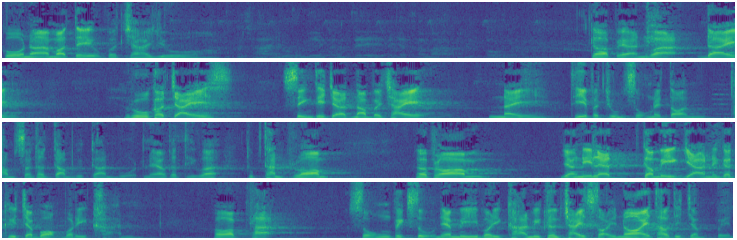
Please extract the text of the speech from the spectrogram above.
โกนามะเตอุปชายโย ก็เป็นอันว่าได้รู้เข้าใจสิ่งที่จะนำไปใช้ในที่ประชุมสงฆ์ในตอน ทำสังฆกรรมคือการบวชแล้วก็ถือว่าทุกท่านพร้อมพร้อมอย่างนี้แล้วก็มีอีกอย่างหนึ่งก็คือจะบอกบริขาร เพราะว่าพระสงฆ์ภิกษุเนี่ยมีบริขารมีเครื่องใช้สอยน้อยเท่าที่จำเป็น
